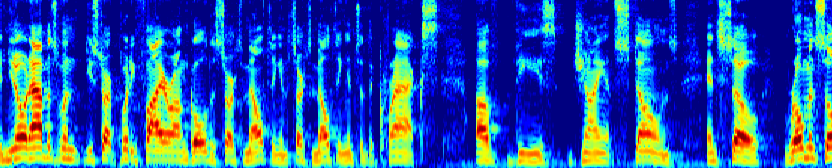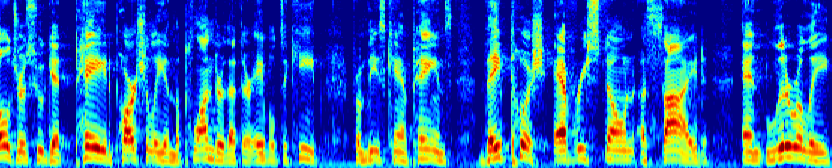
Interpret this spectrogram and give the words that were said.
And you know what happens when you start putting fire on gold? It starts melting, and it starts melting into the cracks of these giant stones. And so, Roman soldiers who get paid partially in the plunder that they're able to keep from these campaigns, they push every stone aside and literally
